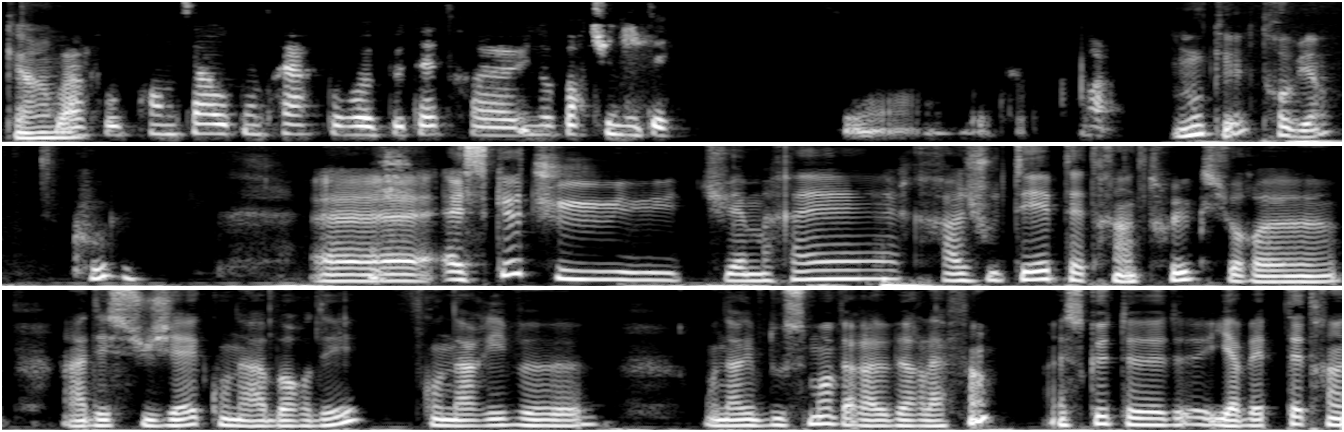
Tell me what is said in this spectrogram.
carrément. voilà, faut prendre ça au contraire pour euh, peut-être euh, une opportunité. Euh, donc, voilà. Ok, trop bien, cool. Euh, Est-ce que tu, tu aimerais rajouter peut-être un truc sur euh, un des sujets qu'on a abordé, qu'on arrive, euh, on arrive doucement vers vers la fin? Est-ce que il y avait peut-être un,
